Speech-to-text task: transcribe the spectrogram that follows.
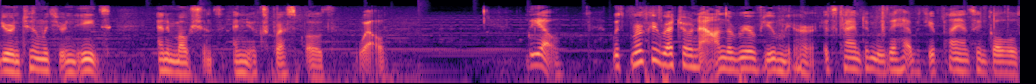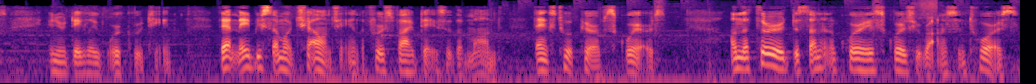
you're in tune with your needs and emotions, and you express both well. Leo, with Mercury retro now in the rearview mirror, it's time to move ahead with your plans and goals in your daily work routine. That may be somewhat challenging in the first five days of the month, thanks to a pair of squares. On the 3rd, the Sun in Aquarius squares Uranus in Taurus.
